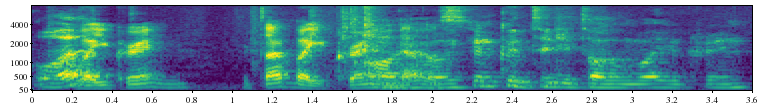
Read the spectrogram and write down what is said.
what? about Ukraine. We talking about Ukraine. Oh, that yeah, was. we can continue talking about Ukraine.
